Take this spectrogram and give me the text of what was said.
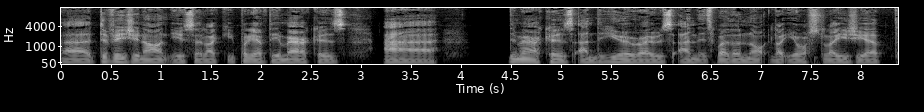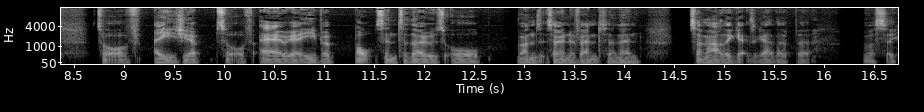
uh, division, aren't you? So like you probably have the Americas, uh, the Americas and the Euros, and it's whether or not like your Australasia sort of Asia sort of area either bolts into those or runs its own event, and then somehow they get together, but we'll see.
